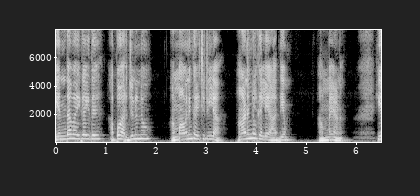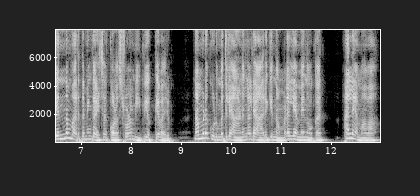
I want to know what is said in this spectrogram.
എന്താ വൈക ഇത്? അപ്പോ അർജുനനോ? അമ്മാവനും കഴിച്ചിട്ടില്ല. ആണുങ്ങൾക്കല്ലേ ആദ്യം? അമ്മയാണ്. എന്നും വറുത്തമീൻ കഴിച്ചാൽ കൊളസ്ട്രോളും ബി ഒക്കെ വരും. നമ്മുടെ കുടുംബത്തിലെ ആണുങ്ങളുടെ ആരോഗ്യം നമ്മളല്ലേ അമ്മയെ നോക്കാൻ? അല്ലേ അമ്മാവാ?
